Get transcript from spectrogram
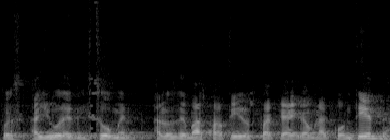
pues ayuden y sumen a los demás partidos para que haya una contienda.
